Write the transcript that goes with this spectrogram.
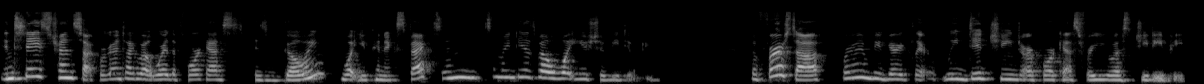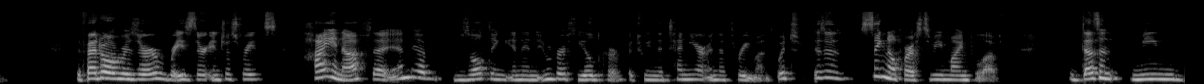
In today's Trends Talk, we're going to talk about where the forecast is going, what you can expect, and some ideas about what you should be doing. So, first off, we're going to be very clear. We did change our forecast for US GDP. The Federal Reserve raised their interest rates high enough that it ended up resulting in an inverse yield curve between the 10 year and the three month, which is a signal for us to be mindful of. It doesn't mean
